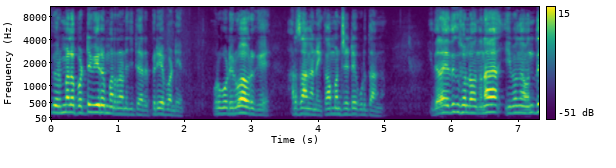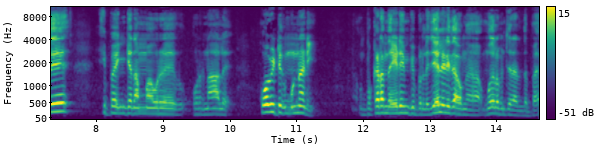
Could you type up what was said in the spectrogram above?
இவர் மேலே பட்டு வீரமரணம் அடைஞ்சிட்டார் பெரிய பாண்டியன். ஒரு கோடி ரூபா அவருக்கு அரசாங்கம் அன்னைக்கு காம்பன்சேட்டே கொடுத்தாங்க. இதெல்லாம் எதுக்கு சொல்ல வந்தேன்னா இவங்க வந்து இப்போ இங்கே நம்ம ஒரு ஒரு நாலு கோவிட்டுக்கு முன்னாடி இப்போ கடந்த ஏடிஎம்கே பிரில் ஜெயலலிதா அவங்க முதலமைச்சராக இருந்தப்போ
